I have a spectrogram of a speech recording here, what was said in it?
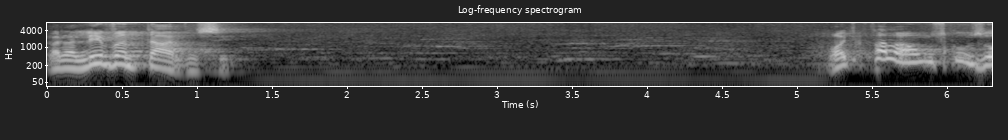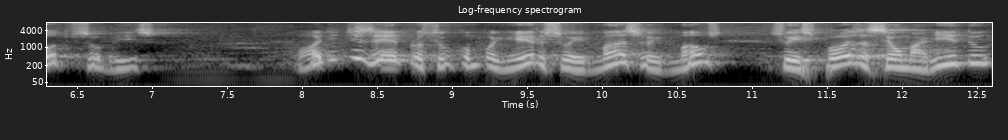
Para levantar você. Pode falar uns com os outros sobre isso. Pode dizer para o seu companheiro, sua irmã, seu irmão, sua esposa, seu marido.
